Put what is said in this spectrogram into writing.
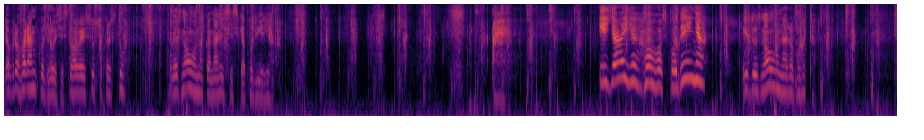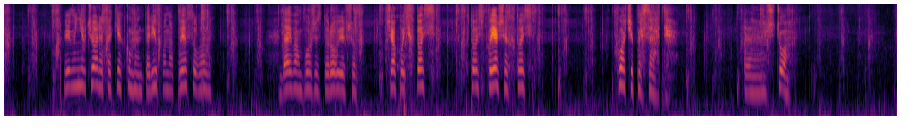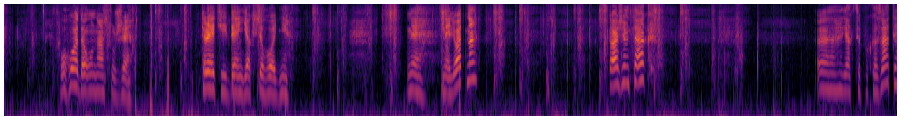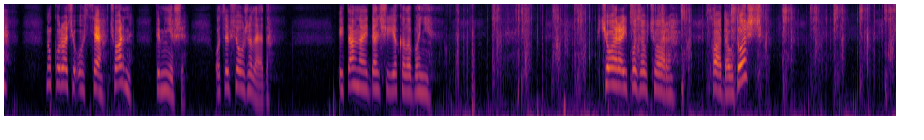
Доброго ранку, друзі! Слава Ісусу Христу! Ви знову на каналі Сільське подвір'я. І я, його господиня, іду знову на роботу. Ви мені вчора таких коментарів понаписували. Дай вам Боже здоров'я, що ще хоч хтось, хтось пише, хтось хоче писати. Е, що? Погода у нас уже третій день, як сьогодні. Не, не льотна, скажімо так. Е, як це показати? Ну, коротше, ось це чорне, темніше. Оце все вже леда. І там навіть далі є калабані. Вчора і позавчора падав дощ,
